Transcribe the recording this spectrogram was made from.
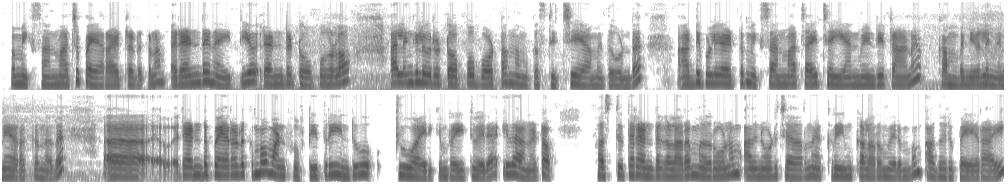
അപ്പോൾ മിക്സ് ആൻഡ് മാച്ച് പെയറായിട്ട് എടുക്കണം. രണ്ട് നൈറ്റിയോ രണ്ട് ടോപ്പുകളോ അല്ലെങ്കിൽ ഒരു ടോപ്പ് ബോട്ടം നമുക്ക് സ്റ്റിച്ച് ചെയ്യാം ഇതുകൊണ്ട്. അടിപൊളിയായിട്ട് മിക്സ് ആൻഡ് മാച്ചായി ചെയ്യാൻ വേണ്ടിയിട്ടാണ് കമ്പനികൾ ഇങ്ങനെ ഇറക്കുന്നത്. രണ്ട് പെയർ എടുക്കുമ്പോൾ one fifty three into two ആയിരിക്കും റേറ്റ് വരിക. ഇതാണ് കേട്ടോ ഫസ്റ്റത്തെ രണ്ട് കളറ് മെറൂണും അതിനോട് ചേർന്ന് ക്രീം കളറും വരുമ്പം അതൊരു പെയറായി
